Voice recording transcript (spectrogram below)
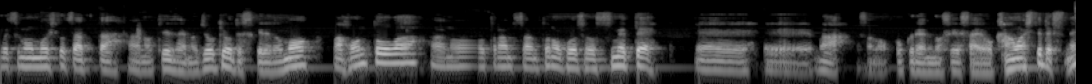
ご質問もう一つあった、あの、経済の状況ですけれども、まあ、本当は、あの、トランプさんとの交渉を進めて、えーえー、まあ、その国連の制裁を緩和してですね、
